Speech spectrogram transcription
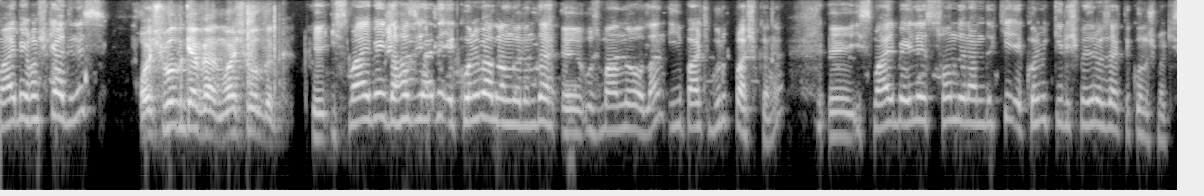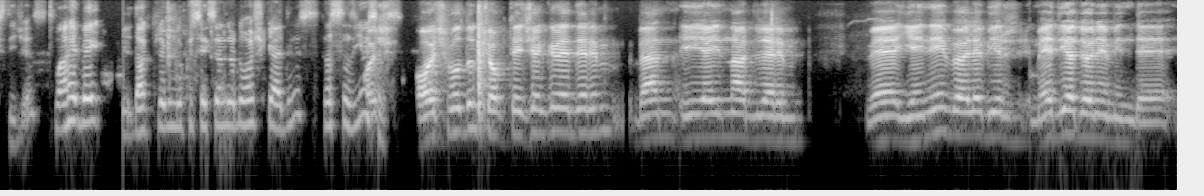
İsmail Bey hoş geldiniz. Hoş bulduk efendim, hoş bulduk. Ee, İsmail Bey daha ziyade ekonomi alanlarında e, uzmanlığı olan İyi Parti Grup Başkanı. Ee, İsmail Bey ile son dönemdeki ekonomik gelişmeleri özellikle konuşmak isteyeceğiz. İsmail Bey, Daktilo 1984'e hoş geldiniz. Nasılsınız, iyi misiniz? Hoş, hoş bulduk, çok teşekkür ederim. Ben iyi yayınlar dilerim. Ve yeni böyle bir medya döneminde,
